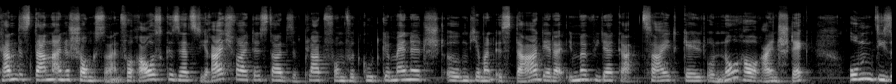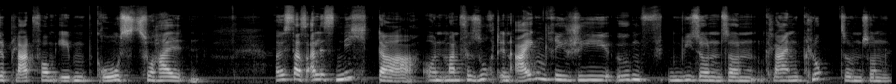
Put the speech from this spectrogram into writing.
kann das dann eine Chance sein. Vorausgesetzt, die Reichweite ist da, diese Plattform wird gut gemanagt, irgendjemand ist da, der da immer wieder Zeit, Geld und Know-how reinsteckt, um diese Plattform eben groß zu halten ist das alles nicht da und man versucht in Eigenregie irgendwie so, einen, so einen kleinen Club, so, so einen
